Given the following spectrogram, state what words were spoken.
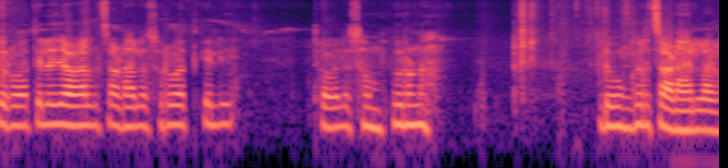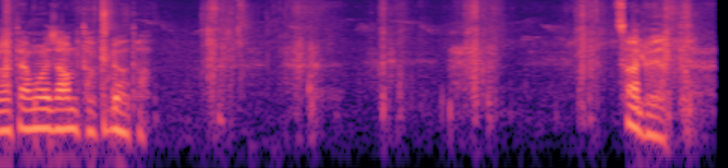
सुरुवातीला ज्यावेळेला चढायला सुरुवात केली त्यावेळेला संपूर्ण डोंगर चढायला लागला त्यामुळे जाम थकलं होतं. चालूयात.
